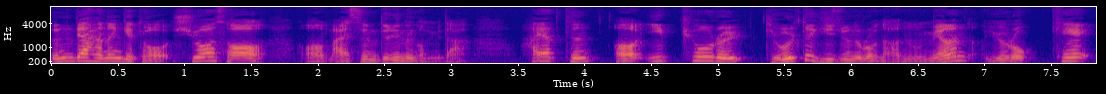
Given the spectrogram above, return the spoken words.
응대하는 게 더 쉬워서 어, 말씀드리는 겁니다. 하여튼 어, 이 표를 디월트 기준으로 나누면 이렇게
